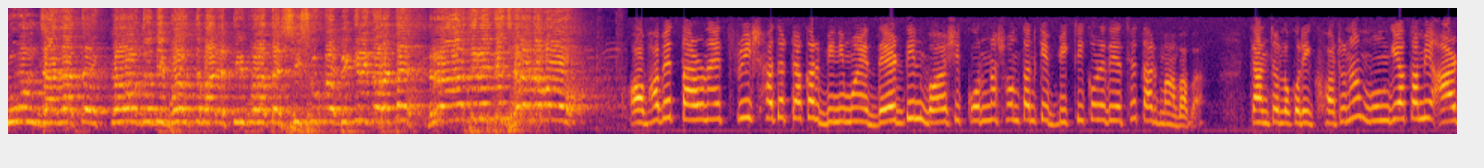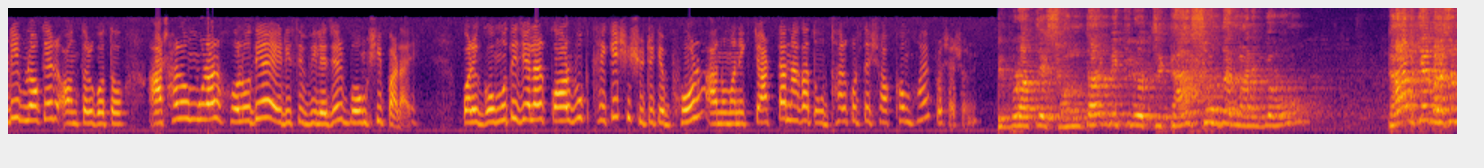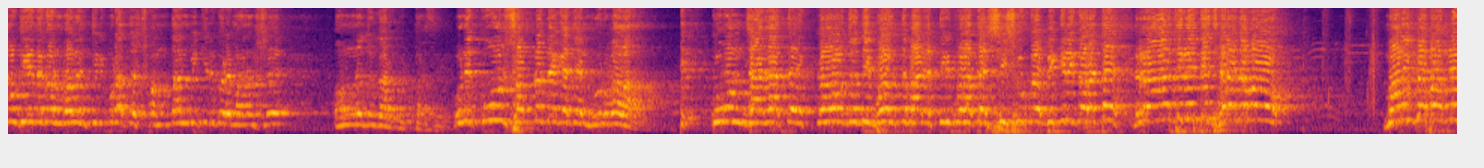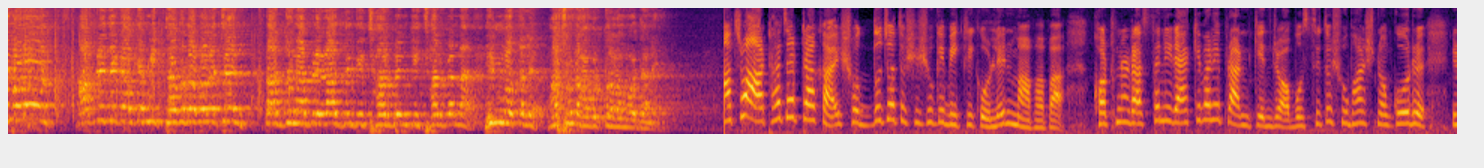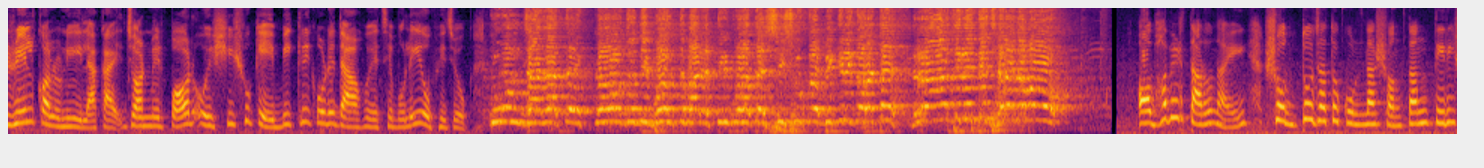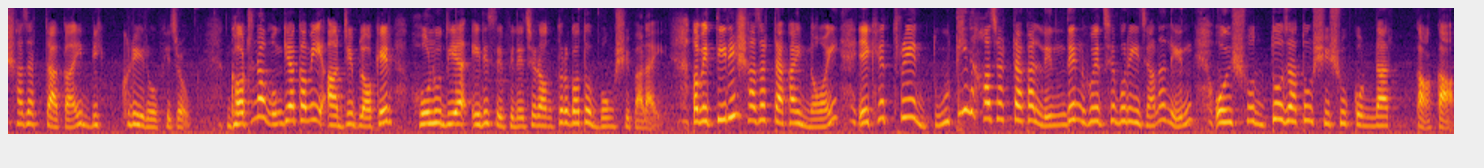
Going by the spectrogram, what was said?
কোন জায়গাতে কেউ যদি বলতে পারে ত্রিপুরাতে শিশুকে বিক্রি করতে রাজনীতি ছেড়ে দেবো। অভাবের তাড়নায় ত্রিশ হাজার টাকার বিনিময়ে দেড় দিন বয়সী কন্যা সন্তানকে বিক্রি করে দিয়েছে তার মা বাবা। চাঞ্চল্যকর এই ঘটনা মুঙ্গিয়াকামি আরডি ব্লকের অন্তর্গত আঠারো মুড়ার হলদিয়া এডিসি ভিলেজের বংশীপাড়ায়। পরে গোমতী জেলার করবুক থেকে শিশুটিকে ভোর আনুমানিক চারটা নাগাদ উদ্ধার করতে সক্ষম হয় প্রশাসন। ত্রিপুরাতে সন্তান বিক্রি হচ্ছে কার সন্তান মানিক কালকে ভাষণ উঠিয়ে দেখুন, বলেন, ত্রিপুরাতে সন্তান বিক্রি করে মানুষে অন্ন জোগাড় করতেছে। উনি কোন স্বপ্ন দেখেছেন, ভোরবেলা? কোন জায়গাতে কেউ যদি বলতে পারে, ত্রিপুরাতে শিশুকে বিক্রি করতে রাজনীতি ছেড়ে দেবো? মানিক বাবু, আপনি বলুন, আপনি যে কালকে মিথ্যা কথা বলেছেন, তার জন্য আপনি রাজনীতি ছাড়বেন কি ছাড়বেন না? হিম্মত আসুন ময়দানে মাত্র আট হাজার টাকায় সদ্যজাত শিশুকে বিক্রি করলেন মা বাবা। ঘটনা রাজধানীর একেবারে প্রাণকেন্দ্রে অবস্থিত সুভাষনগর রেল কলোনি এলাকায় জন্মের পর ওই শিশুকে বিক্রি করে দেওয়া হয়েছে বলেই অভিযোগ। কোন জায়গাতে কেউ যদি বলতে পারে ত্রিপুরাতে শিশুকে বিক্রি দেবো অভাবের তাড়নায় সদ্যজাত কন্যা সন্তান তিরিশ হাজার টাকায় বিক্রির অভিযোগ। ঘটনা মুঙ্গিয়াকামী আরডি ব্লকের হলুদিয়া এডিসি ভিলেজের অন্তর্গত বংশীপাড়ায়। তবে তিরিশ হাজার টাকায় নয়, এক্ষেত্রে দু তিন হাজার টাকা লেনদেন হয়েছে বলেই জানালেন ওই সদ্যজাত শিশু কন্যার কাকা।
